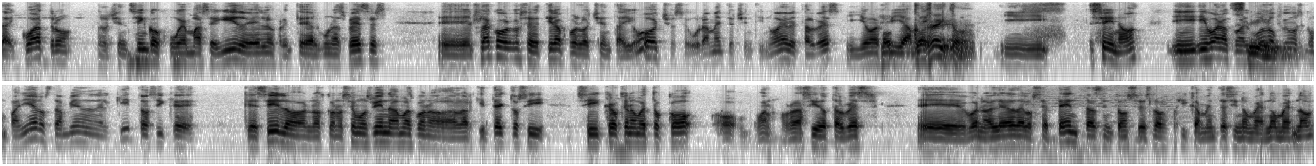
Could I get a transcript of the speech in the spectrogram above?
84, el 85 jugué más seguido y él lo enfrenté algunas veces. Eh, el Flaco se retira por el 88, seguramente 89 tal vez, y yo fui a Correcto. Y sí, ¿no? Y, bueno, con el Bolo fuimos compañeros también en el Quito, así que, que sí, lo, nos conocemos bien, nada más, bueno, al arquitecto sí, sí, creo que no me tocó, o bueno, habrá sido tal vez, eh, bueno, él era de los 70 entonces lógicamente sí no me, no me, no,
